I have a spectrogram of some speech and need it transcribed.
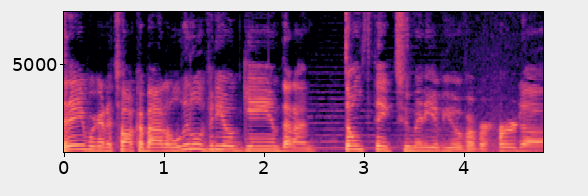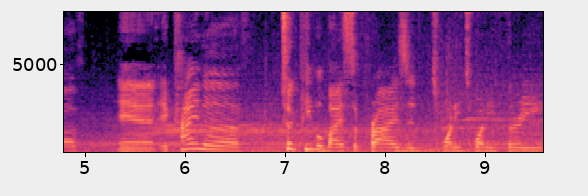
Today we're going to talk about a little video game that I don't think too many of you have ever heard of, and it kind of took people by surprise in 2023.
